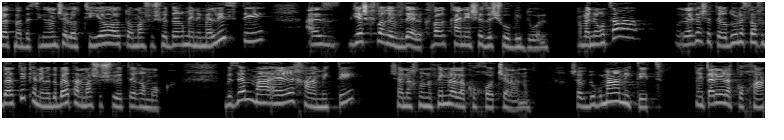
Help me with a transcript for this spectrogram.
לא יודעת מה, בסגנון של אותיות, או משהו שיותר מינימליסטי, אז יש כבר הבדל, כבר כאן יש איזשהו בידול. אבל אני רוצה רגע שתרדו לסוף דעתי, כי אני מדברת על משהו שהוא יותר עמוק. וזה מה הערך האמיתי שאנחנו נותנים ללקוחות שלנו. עכשיו, דוגמה אמיתית, הייתה לי לקוחה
